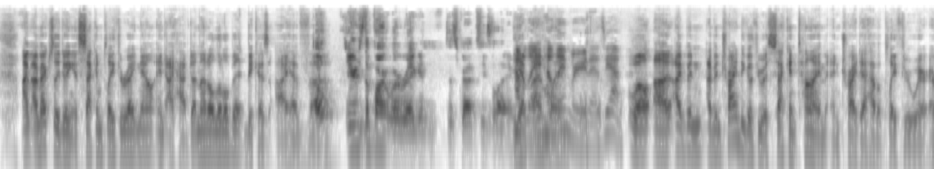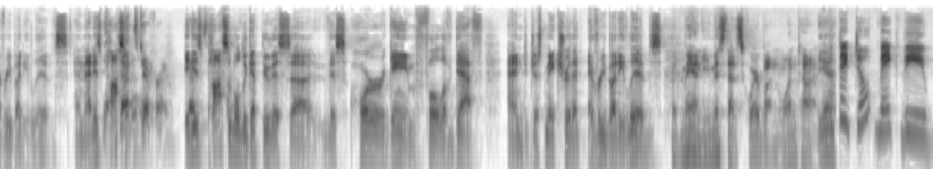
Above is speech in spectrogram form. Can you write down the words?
I'm, I'm actually doing a second playthrough right now, and I have done that a little bit because I have. Uh, oh, here's the part where Reagan describes he's lame. how Yep, lame, I'm how lame. lame Reagan is, yeah. Well, uh, I've been I've been trying to go through a second time and try to have a playthrough where everybody lives, and that is Yeah, possible. that's different. It is That's possible to get through this uh, this horror game full of death and just make sure that everybody lives. But man, you missed that square button one time. Yeah, But they don't make the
